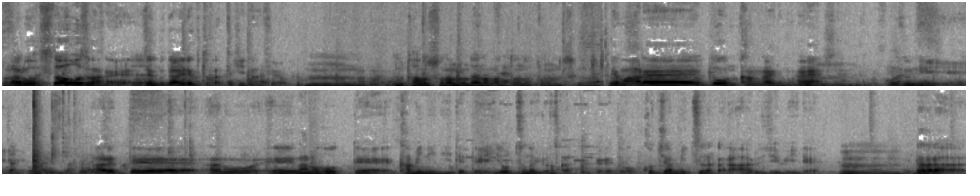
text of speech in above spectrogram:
あのの「スター・ウォーズ」はね、ええ全部ダイレクトだって聞いたんですよ。うん。でも多分そんな問題なかったんだと思うんですけど。でもあれどう考えてもね、う要するにあれってあの映画の方って紙に似てて4つの色使ってるけれどこっちは3つだから RGB で。んうん。だからう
